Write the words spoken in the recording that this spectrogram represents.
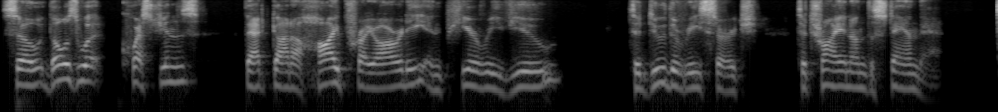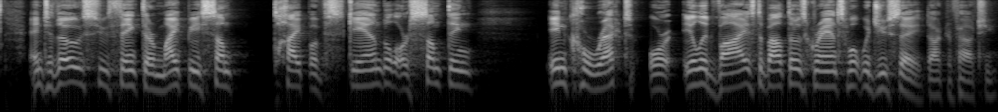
So, those were questions that got a high priority in peer review to do the research to try and understand that. And to those who think there might be some type of scandal or something incorrect or ill advised about those grants, what would you say, Dr. Fauci?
